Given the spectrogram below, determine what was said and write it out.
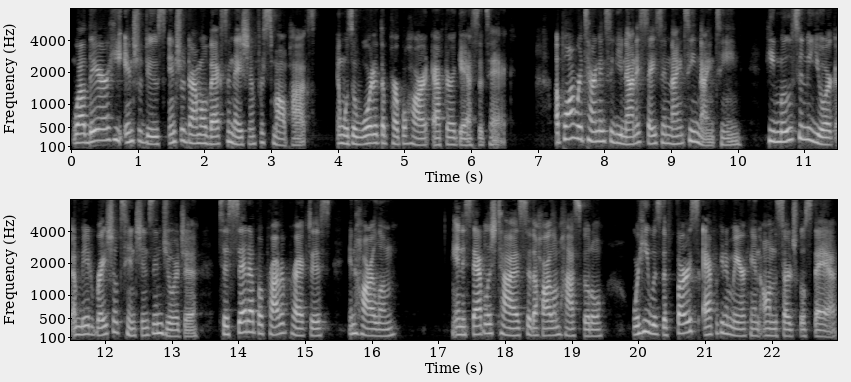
While there, he introduced intradermal vaccination for smallpox and was awarded the Purple Heart after a gas attack. Upon returning to the United States in 1919, he moved to New York amid racial tensions in Georgia to set up a private practice in Harlem and establish ties to the Harlem Hospital, where he was the first African American on the surgical staff.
